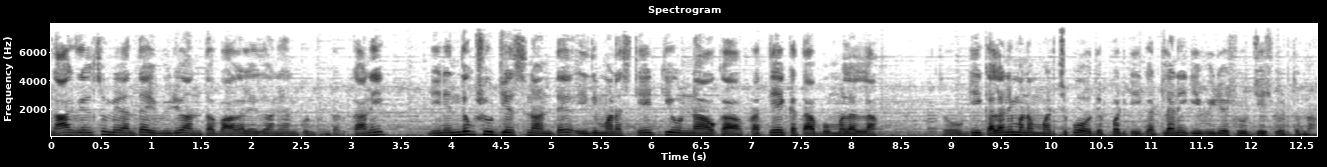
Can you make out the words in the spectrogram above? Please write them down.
నాకు తెలుసు మీరంతా ఈ వీడియో అంత బాగలేదు అని అనుకుంటుంటారు. కానీ నేను ఎందుకు షూట్ చేస్తున్నా అంటే ఇది మన స్టేట్కి ఉన్న ఒక ప్రత్యేకత బొమ్మలల్లా. సో ఈ కళని మనం మర్చిపోవద్దు ఎప్పటికీ. గట్లని ఈ వీడియో షూట్ చేసి పెడుతున్నా.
